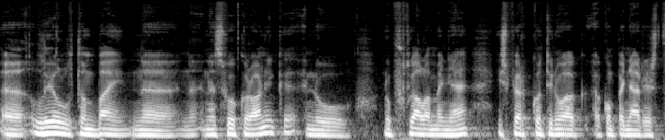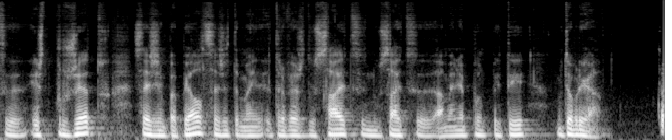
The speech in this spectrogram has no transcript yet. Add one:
uh, lê-lo também na, na, na, sua crónica, no, no, Portugal Amanhã, e espero que continue a acompanhar este, este projeto, seja em papel, seja também através do site, no site amanhã.pt. Muito obrigado. Muito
